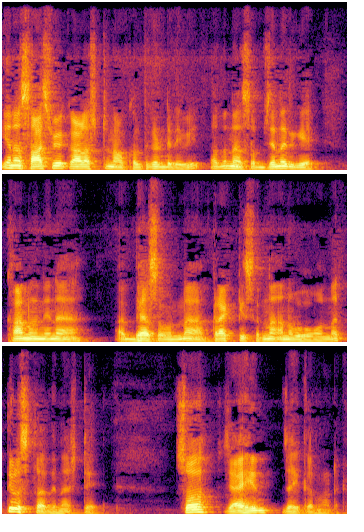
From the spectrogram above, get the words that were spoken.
ಏನೋ ಸಾಸಿವೆ ಕಾಳಷ್ಟು ನಾವು ಕಲ್ತ್ಕೊಂಡಿದ್ದೀವಿ ಅದನ್ನು ಸ್ವಲ್ಪ ಜನರಿಗೆ ಕಾನೂನಿನ ಅಭ್ಯಾಸವನ್ನು ಪ್ರಾಕ್ಟೀಸನ್ನು ಅನುಭವವನ್ನು ತಿಳಿಸ್ತಾ ಇದ್ದೇನೆ ಅಷ್ಟೇ. ಸೊ ಜೈ ಹಿಂದ್ ಜೈ ಕರ್ನಾಟಕ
